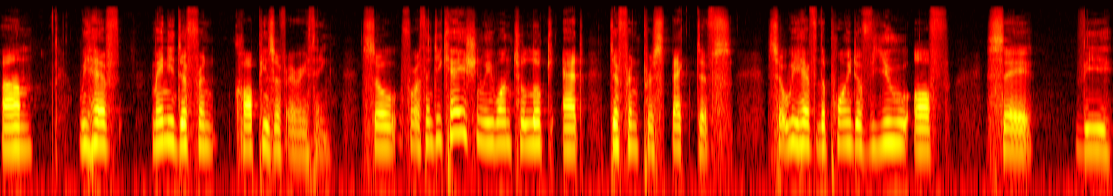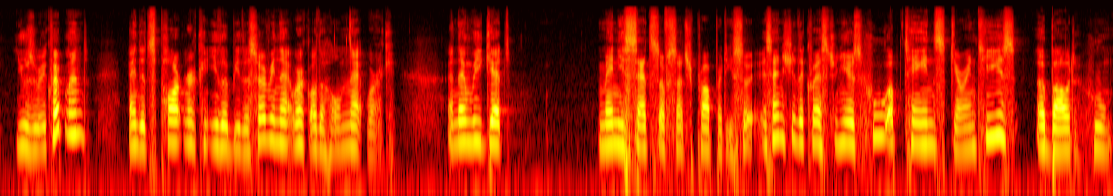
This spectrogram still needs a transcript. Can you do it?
um, we have many different copies of everything. So for authentication, we want to look at different perspectives. So we have the point of view of, say, the user equipment, and its partner can either be the serving network or the home network. And then we get many sets of such properties. So essentially the question here is who obtains guarantees about whom?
